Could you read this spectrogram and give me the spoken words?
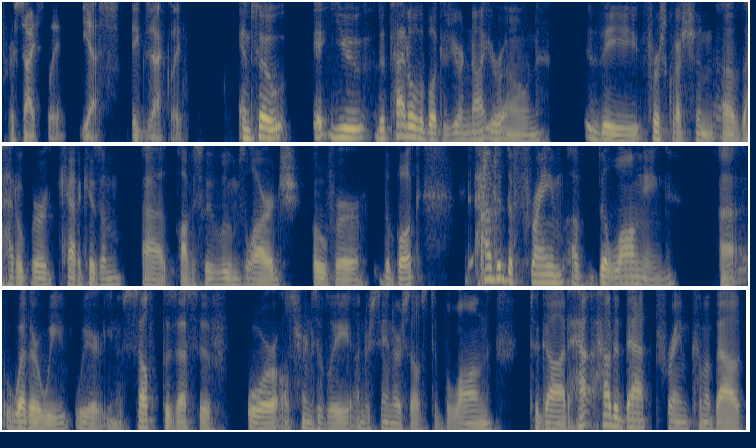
Precisely. Yes. Exactly. And so, it, you the title of the book is "You're Not Your Own." The first question of the Heidelberg Catechism uh, obviously looms large over the book. How did the frame of belonging, uh, whether we we're you know self-possessive or alternatively understand ourselves to belong to God, how how did that frame come about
